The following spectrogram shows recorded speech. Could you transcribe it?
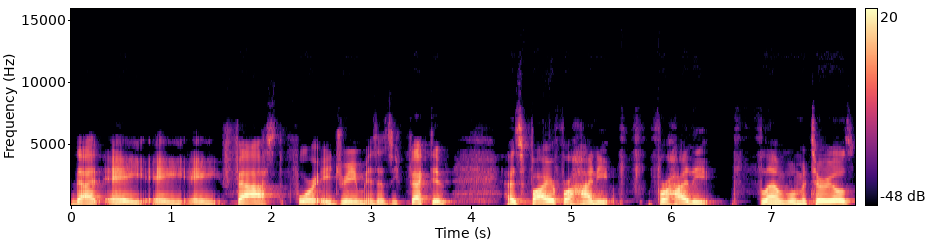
That a, a, a fast for a dream is as effective as fire for highly, for highly flammable materials.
